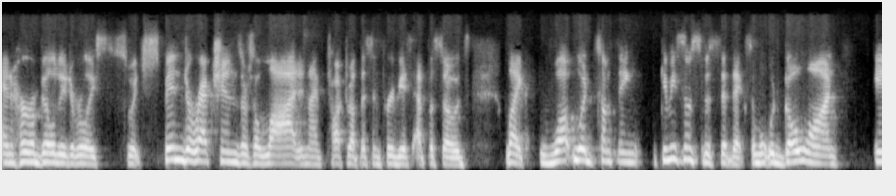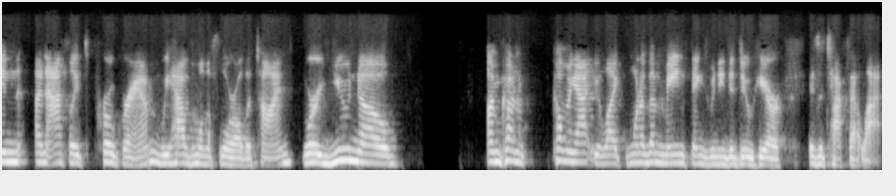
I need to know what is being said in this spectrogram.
And her ability to really switch spin directions, there's a lot. And I've talked about this in previous episodes. Like, what would something, give me some specifics and what would go on in an athlete's program? We have them on the floor all the time where you know, I'm kind of coming at you like one of the main things we need to do here is attack that lat.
